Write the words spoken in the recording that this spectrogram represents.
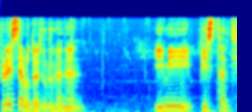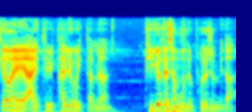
place sell order를 누르면은 이미 비슷한 티어의 아이템이 팔리고 있다면 비교 대상군을 보여줍니다.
